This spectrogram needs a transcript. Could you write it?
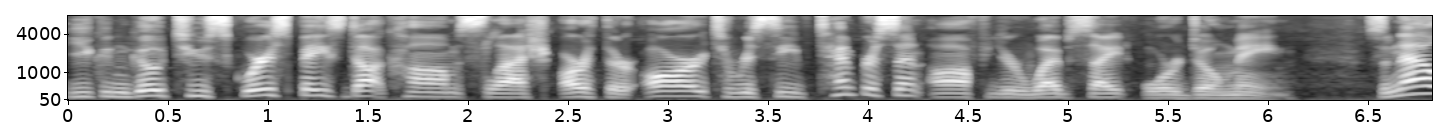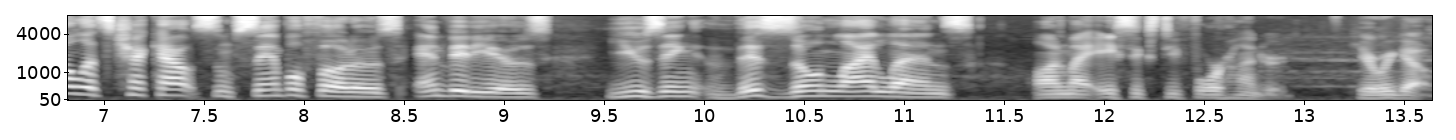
you can go to squarespace.com slash arthurr to receive 10% off your website or domain. So now let's check out some sample photos and videos using this Zonlai lens on my a6400. Here we go.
